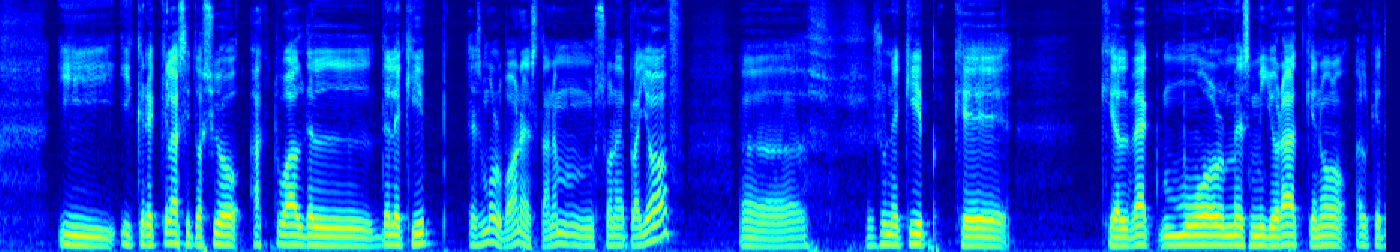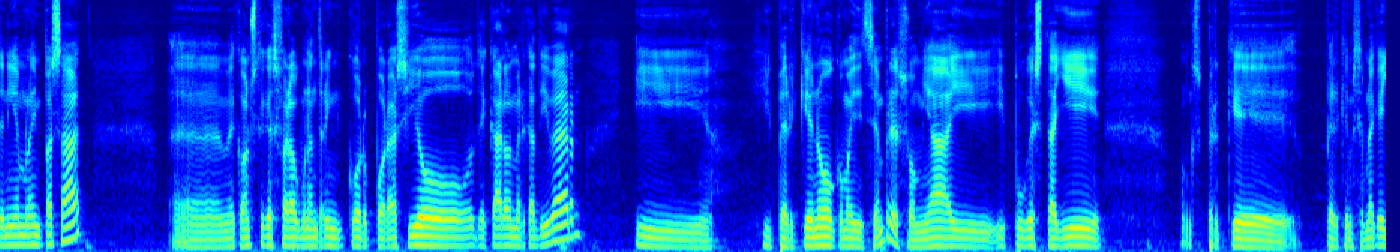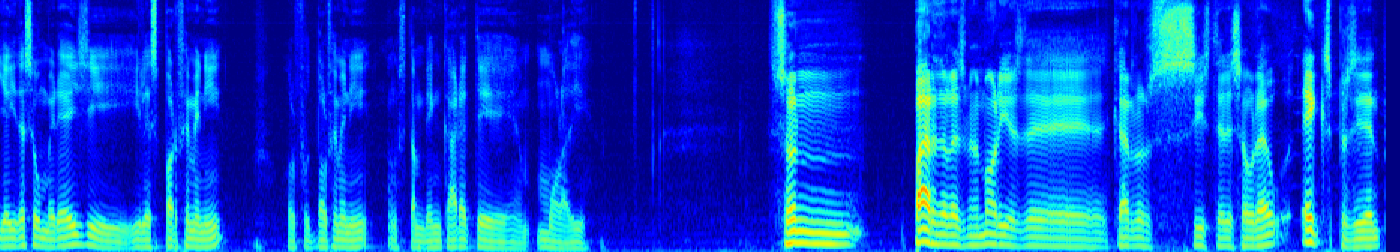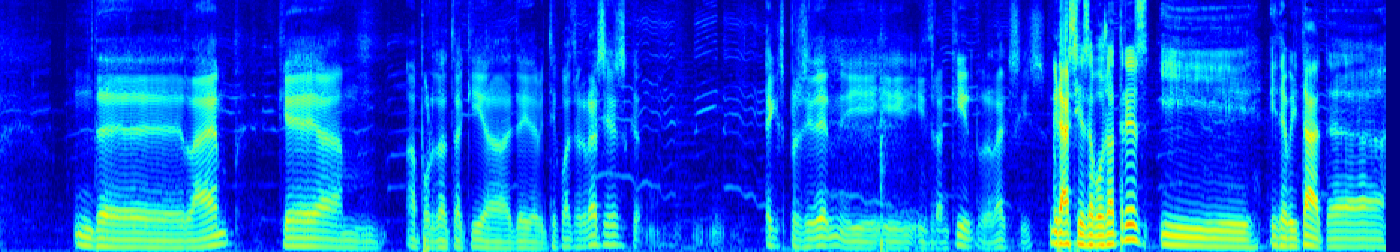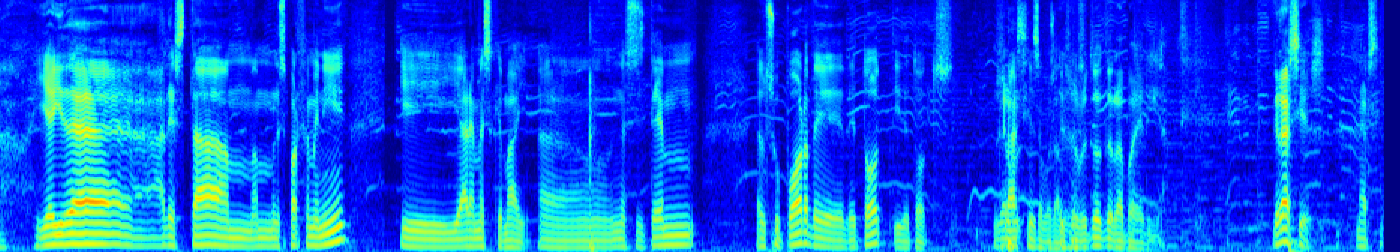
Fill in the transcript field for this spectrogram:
i, i crec que la situació actual del, de l'equip és molt bona, estan en zona de playoff, eh, és un equip que, que el veig molt més millorat que no el que teníem l'any passat, eh, me consta que es farà alguna altra incorporació de cara al mercat d'hivern i, i per què no, com he dit sempre, somiar i, i poder estar allí doncs perquè, perquè em sembla que Lleida se ho mereix i, i l'esport femení el futbol femení doncs, també encara té molt a dir. Són part de les memòries de Carlos Sister Saureu, expresident de l'AEM, que ha portat aquí a Lleida 24. Gràcies, expresident i, i, i tranquil, relaxis. Gràcies a vosaltres i, i de veritat, eh, Lleida ha d'estar amb, amb l'esport femení i ara més que mai. Eh, necessitem el suport de, de tot i de tots. Gràcies a I vosaltres. sobretot de la paeria. Gràcies. Merci.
